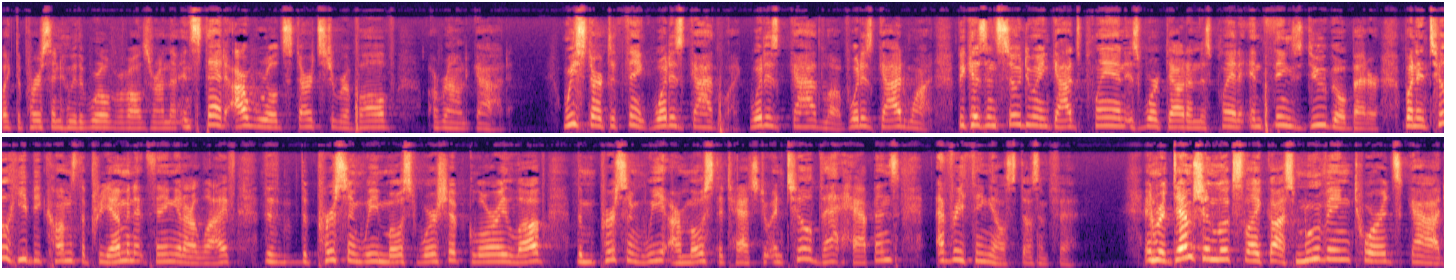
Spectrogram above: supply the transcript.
like the person who the world revolves around them. Instead, our world starts to revolve around God we start to think, what is God like? What does God love? What does God want? Because in so doing, God's plan is worked out on this planet and things do go better. But until He becomes the preeminent thing in our life, the, the person we most worship, glory, love, the person we are most attached to, until that happens, everything else doesn't fit. And redemption looks like us moving towards God.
